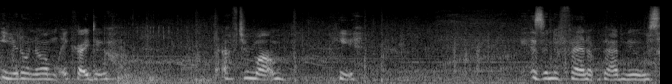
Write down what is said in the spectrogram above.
You don't know him like I do. After Mom, he isn't a fan of bad news.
